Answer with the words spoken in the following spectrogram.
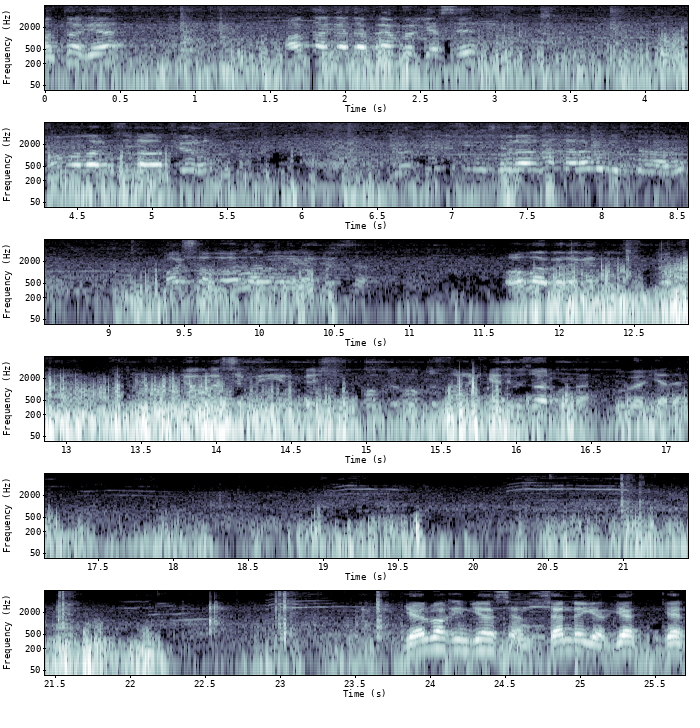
Antakya. Antakya deprem bölgesi. Mamalarımızı dağıtıyoruz. Gördüğünüz gibi şöyle arka tarafı göster abi. Maşallah Allah bereket versin. Allah bereket versin. Yaklaşık bir 25 30, 30 tane kedimiz var burada bu bölgede. Gel bakayım gel sen. Sen de gel gel gel.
